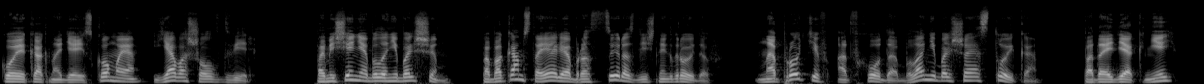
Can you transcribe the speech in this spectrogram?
Кое-как найдя искомое, я вошел в дверь. Помещение было небольшим. По бокам стояли образцы различных дроидов. Напротив от входа была небольшая стойка. Подойдя к ней,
